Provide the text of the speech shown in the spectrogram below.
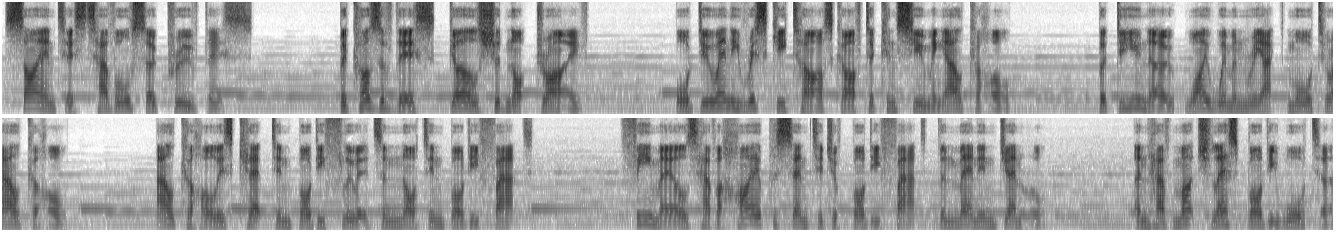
Scientists have also proved this. Because of this, girls should not drive or do any risky task after consuming alcohol. But do you know why women react more to alcohol? Alcohol is kept in body fluids and not in body fat. Females have a higher percentage of body fat than men in general and have much less body water.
